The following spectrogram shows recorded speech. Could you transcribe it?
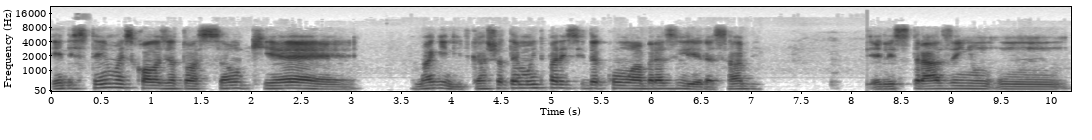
Eles têm uma escola de atuação que é magnífica, acho até muito parecida com a brasileira, sabe? Eles trazem um, um,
